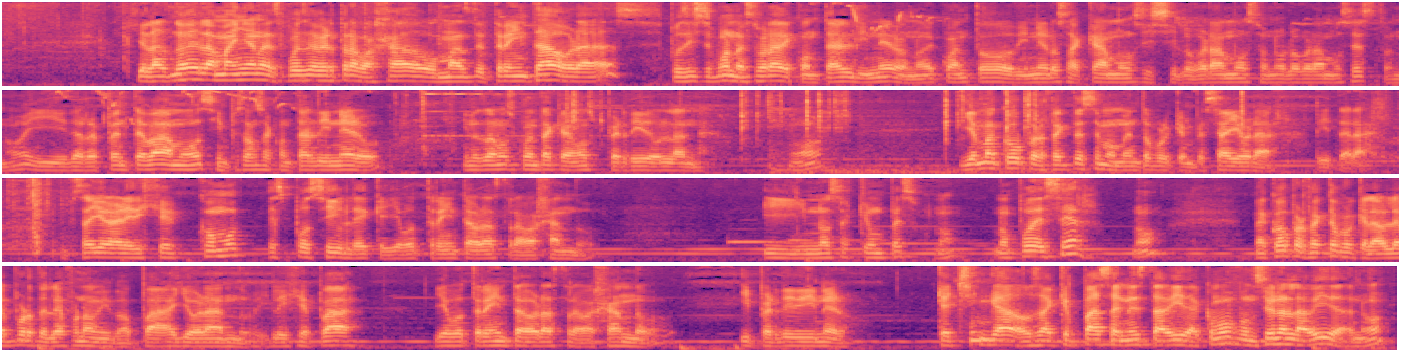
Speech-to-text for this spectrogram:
Y a las 9 de la mañana, después de haber trabajado más de 30 horas, pues dices, bueno, es hora de contar el dinero, ¿no? De cuánto dinero sacamos y si logramos o no logramos esto, ¿no? Y de repente vamos y empezamos a contar el dinero y nos damos cuenta que habíamos perdido lana, ¿no? Yo me acuerdo perfecto ese momento porque empecé a llorar, literal. Empecé a llorar y dije, ¿cómo es posible que llevo 30 horas trabajando y no saqué un peso, ¿no? No puede ser, ¿no? Me acuerdo perfecto porque le hablé por teléfono a mi papá llorando y le dije, pa, llevo 30 horas trabajando y perdí dinero. Qué chingado, o sea, ¿qué pasa en esta vida? ¿Cómo funciona la vida, no?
